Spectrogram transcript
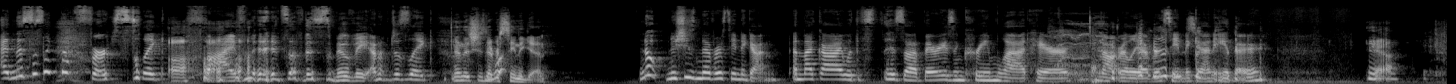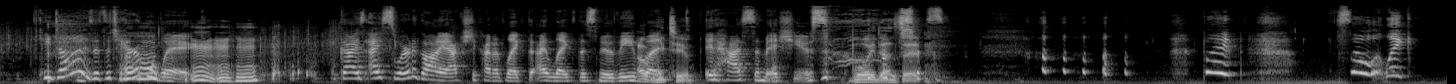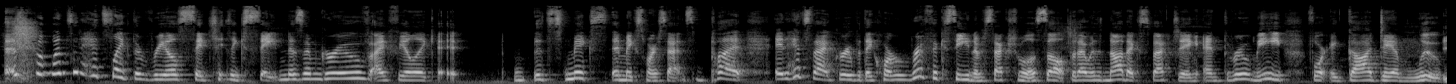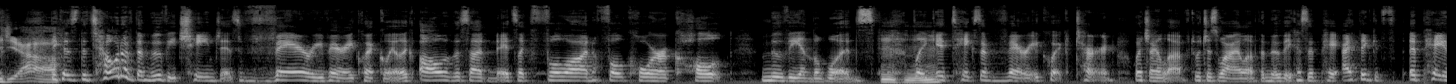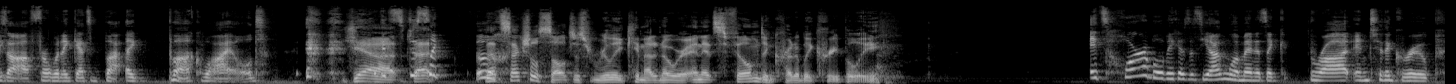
and this is like the first like Uh-huh. five minutes of this movie and I'm just like and then she's never seen again Nope, no, she's never seen again. And that guy with his, his uh, berries and cream lad hair, not really ever seen again either. yeah He does. It's a terrible Uh-huh. wig. Mm-hmm. Guys, I swear to God, I actually kind of liked. I liked this movie, Oh, but me too. it has some issues. boy does it but so like, but once it hits like the real sat- like Satanism groove, I feel like it. It makes it makes more sense, but it hits that groove with a horrific scene of sexual assault that I was not expecting, and threw me for a goddamn loop. Yeah. because the tone of the movie changes very, very quickly. Like all of a sudden, it's like full on folk horror cult movie in the woods. Mm-hmm. Like it takes a very quick turn, which I loved, which is why I love the movie because it pay. I think it's it pays off for when it gets bu- like buck wild. yeah It's just that, like, ugh. that sexual assault just really came out of nowhere and it's filmed incredibly creepily. It's horrible because this young woman is like brought into the group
